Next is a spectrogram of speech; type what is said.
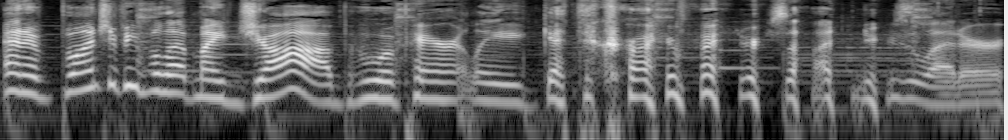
and a bunch of people at my job who apparently get the Crime Writers on newsletter.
